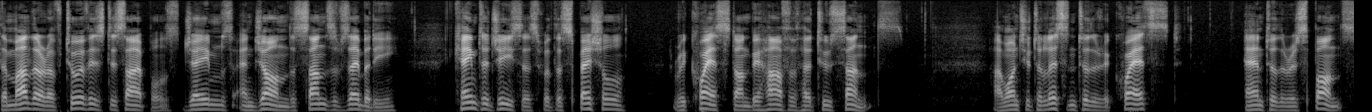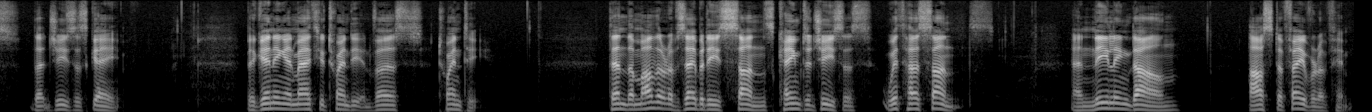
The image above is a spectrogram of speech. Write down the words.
the mother of two of his disciples, James and John, the sons of Zebedee, came to Jesus with a special request on behalf of her two sons. I want you to listen to the request and to the response that Jesus gave. Beginning in Matthew 20 at verse 20. Then the mother of Zebedee's sons came to Jesus with her sons, and kneeling down, asked a favor of him.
